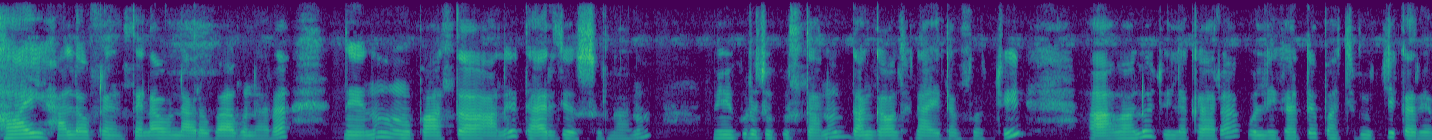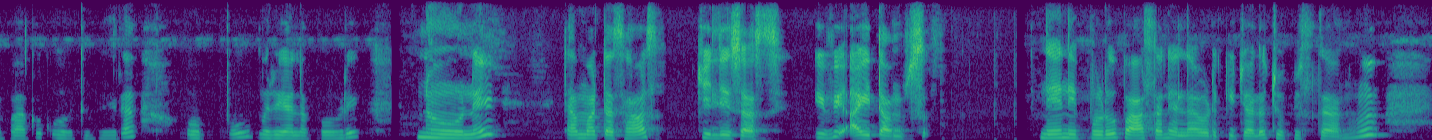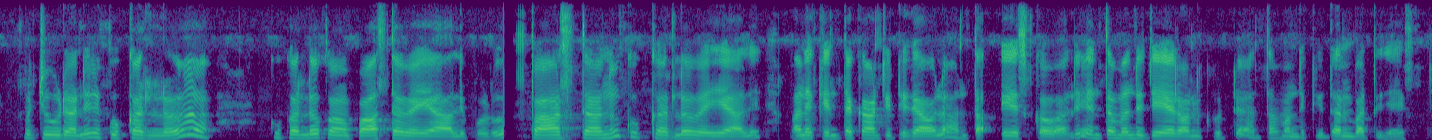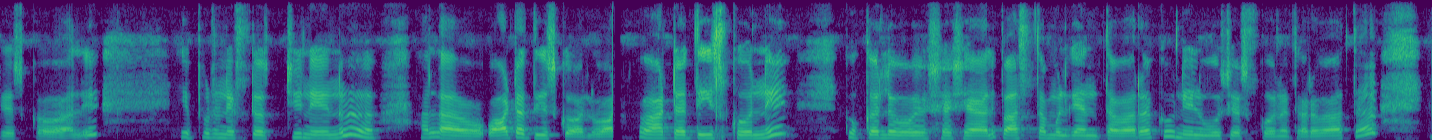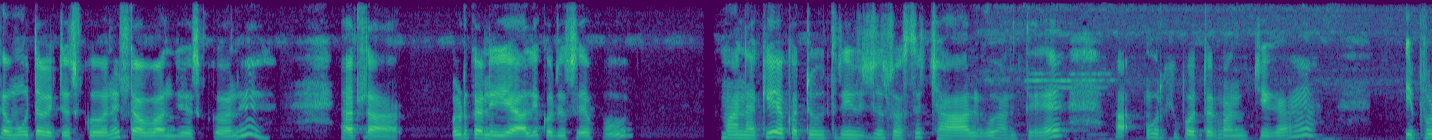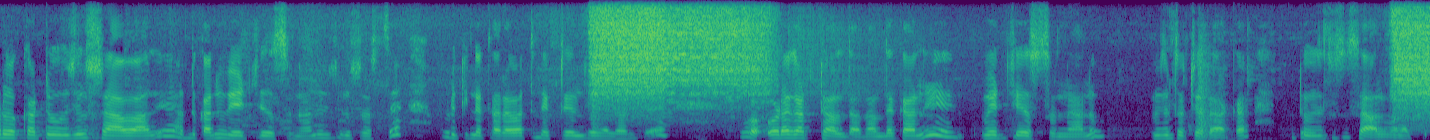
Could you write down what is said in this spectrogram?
Hi hello friends. ఎలా ఉన్నారు? బాగున్నారా? నేను పాస్తా అని తయారు చేస్తున్నాను. మీకు కూడా చూపిస్తాను. దానికి కావాల్సిన ఐటమ్స్ వచ్చి ఆవాలు జీలకర్ర ఉల్లిగడ్డ పచ్చిమిర్చి కరివేపాకు కొత్తిమీర ఉప్పు మిరియాల పొడి నూనె టమాటా సాస్ చిల్లీ సాస్. ఇవి ఐటమ్స్. నేను ఇప్పుడు పాస్తాను ఎలా ఉడికించాలో చూపిస్తాను. ఇప్పుడు చూడండి కుక్కర్లో కుక్కర్లో పాస్తా వేయాలి ఇప్పుడు. పాస్తాను కుక్కర్లో వేయాలి. మనకి ఎంత క్వాంటిటీ కావాలో అంత వేసుకోవాలి. ఎంతమంది చేయాలనుకుంటే అంతమందికి దాన్ని బట్టి చేసుకోవాలి. ఇప్పుడు నెక్స్ట్ వచ్చి నేను అలా వాటర్ తీసుకోవాలి. వాటర్ తీసుకొని కుక్కర్లో పోసేసేయాలి పాస్తా మునిగేంత వరకు నీళ్ళు పోసేసుకున్న తర్వాత ఇంకా మూత పెట్టేసుకొని స్టవ్ ఆన్ చేసుకొని అట్లా ఉడకనియాలి కొద్దిసేపు. మనకి ఒక టూ త్రీ విజిల్స్ వస్తే చాలు అంతే. ఉడికిపోతుంది మంచిగా. ఇప్పుడు ఒక టూ విజిల్స్ రావాలి. అందుకని వెయిట్ చేస్తున్నాను. విజిల్స్ వస్తే ఉడికిన తర్వాత నెక్స్ట్ ఏం చేయాలంటే ఉడగట్టాలి దాన్ని. అందుకని వెయిట్ చేస్తున్నాను. విజిల్స్ వచ్చేదాకా టూ విజిల్స్ చాలు మనకి.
